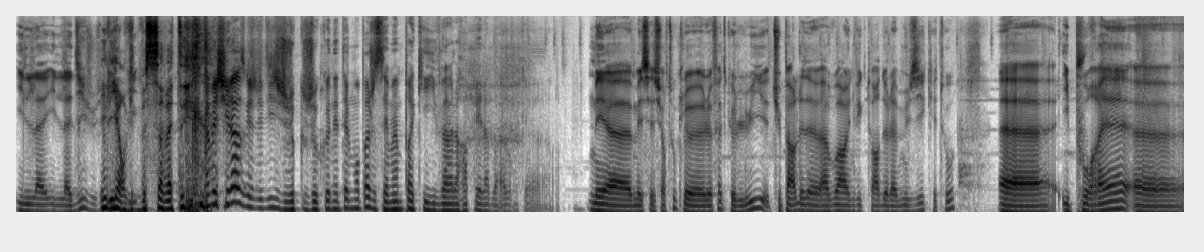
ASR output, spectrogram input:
il l'a il l'a dit. il y a envie de me savater Non mais je suis là parce que je te dis je, je connais tellement pas, je sais même pas qui va le rapper là-bas. Donc, euh, Mais, euh, mais c'est surtout que le, le fait que lui, tu parlais d'avoir une victoire de la musique et tout. Euh, il, pourrait, euh,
